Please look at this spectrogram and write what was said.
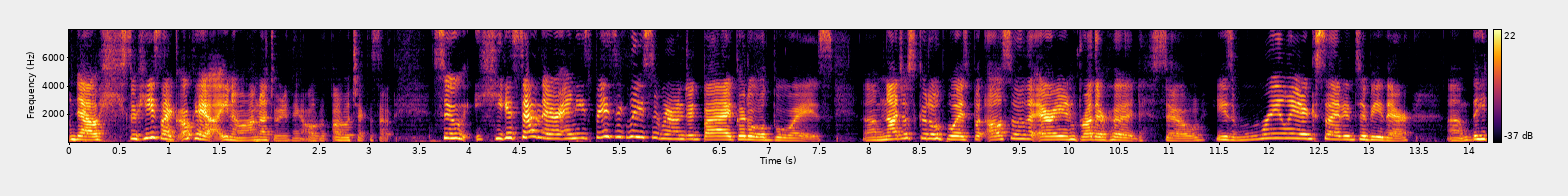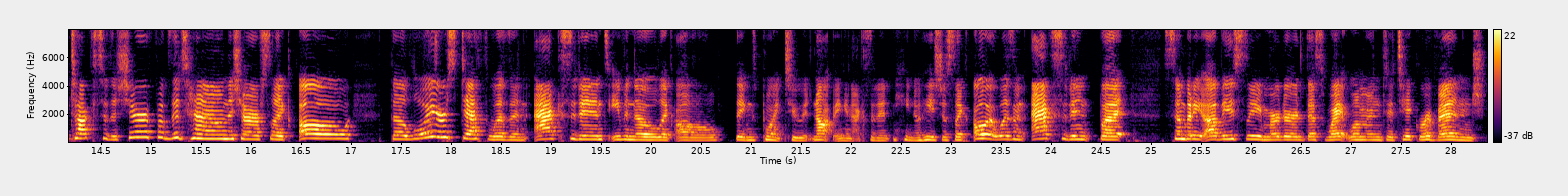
now, so he's like, okay, you know, I'm not doing anything. I'll, I'll go check this out. So he gets down there, and he's basically surrounded by good old boys. Um, not just good old boys, but also the Aryan Brotherhood. So he's really excited to be there. Um, he talks to the sheriff of the town. The sheriff's like, oh, the lawyer's death was an accident, even though, like, all things point to it not being an accident. You know, he's just like, oh, it was an accident, but somebody obviously murdered this white woman to take revenge.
